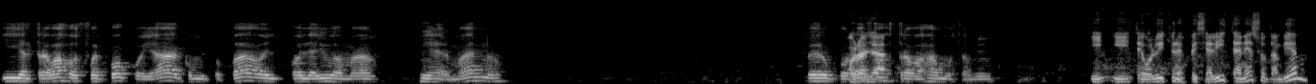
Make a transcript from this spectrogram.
y el trabajo fue poco ya con mi papá, hoy, le ayuda más mis hermanos. Pero por Ahora trabajamos también. ¿Y, ¿Y, te volviste un especialista en eso también?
